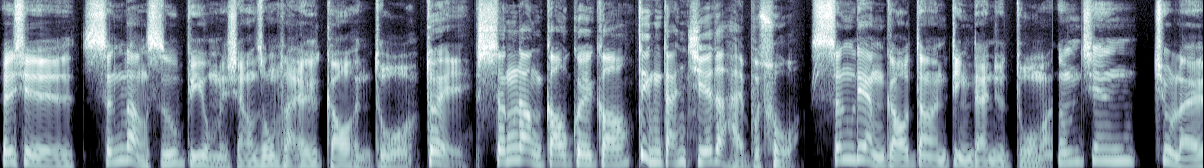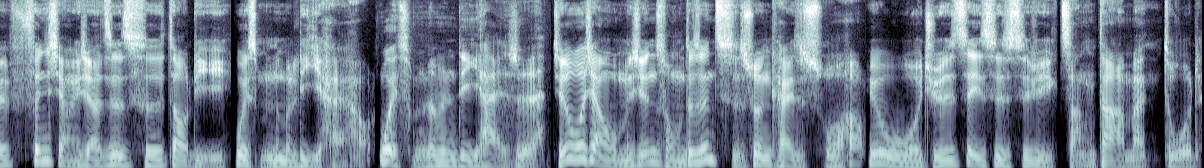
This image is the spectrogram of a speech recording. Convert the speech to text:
而且声浪似乎比我们想象中来的高很多。对，声浪高归高，订单接的还不错。声量高，当然订单就多嘛。那我们今天就来分享一下这车到底为什么那么厉害好了。为什么那么厉害？是不是？其实我想，我们先从车身尺寸开始说好，因为我觉得这次 Civic 长大蛮多的，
